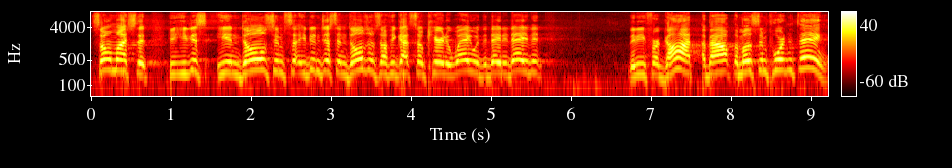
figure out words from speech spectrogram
So much that he, he just he indulged himself, he didn't just indulge himself, he got so carried away with the day-to-day that, that he forgot about the most important thing.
